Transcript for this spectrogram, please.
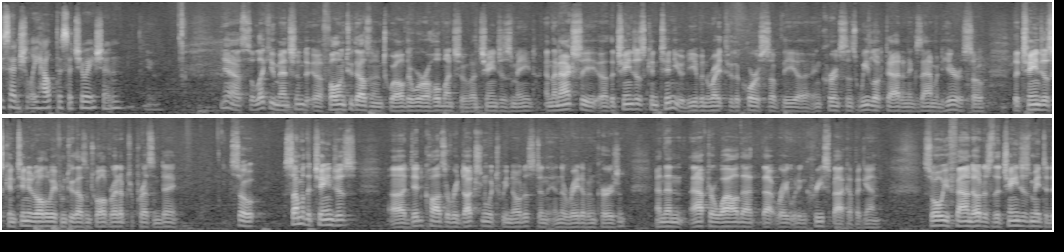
essentially help the situation? Yeah, so like you mentioned, uh, following 2012, there were a whole bunch of uh, changes made. And then actually, uh, the changes continued even right through the course of the uh, incurrences we looked at and examined here. So the changes continued all the way from 2012 right up to present day. So some of the changes uh, did cause a reduction, which we noticed in, in the rate of incursion. And then after a while, that, that rate would increase back up again. So what we found out is the changes made to,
